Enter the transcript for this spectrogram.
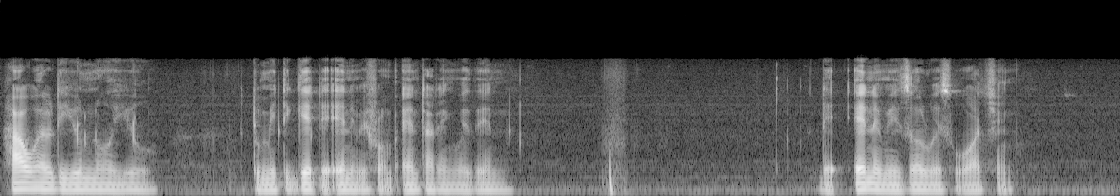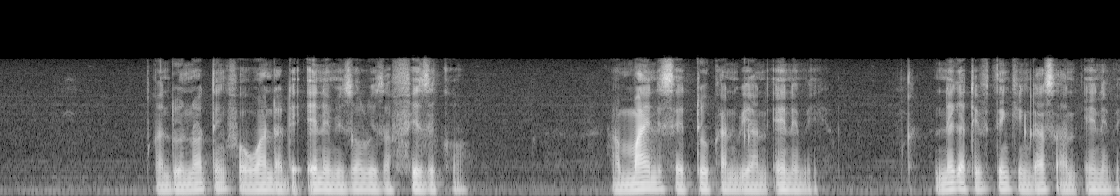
How well do you know you to mitigate the enemy from entering within? The enemy is always watching. And do not think for one that the enemy is always a physical. A mindset too can be an enemy. Negative thinking, that's an enemy.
